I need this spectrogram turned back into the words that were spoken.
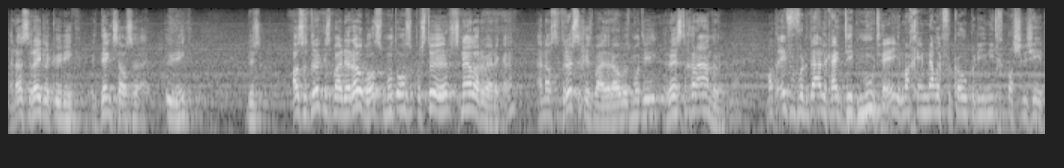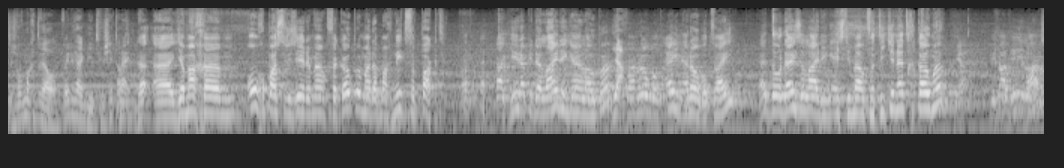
En dat is redelijk uniek. Ik denk zelfs eh, uniek. Dus als het druk is bij de robots, moet onze pasteur sneller werken. En als het rustig is bij de robots, moet hij rustiger aandoen. Want even voor de duidelijkheid, dit moet hè. Je mag geen melk verkopen die niet gepasteuriseerd is. Of mag het wel? Ik weet het eigenlijk niet. Hoe zit dat? Nee, de- eh, je mag ehm, ongepasteuriseerde melk verkopen, maar dat mag niet verpakt. Kijk, hier heb je de leidingen lopen Ja. van robot 1 en robot 2. Door deze leiding is die melk van Tietje net gekomen. Ja. Die gaat hier langs,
